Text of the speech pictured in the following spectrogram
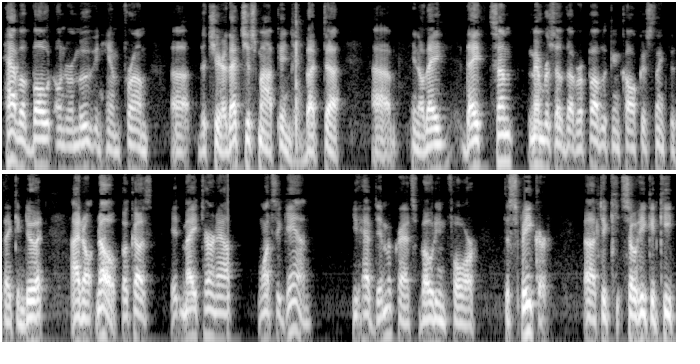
have a vote on removing him from uh, the chair. That's just my opinion. But uh, uh, you know, they they some members of the Republican caucus think that they can do it. I don't know because it may turn out once again you have Democrats voting for the speaker uh, to so he could keep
